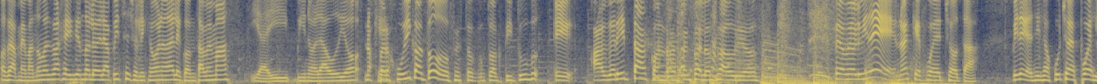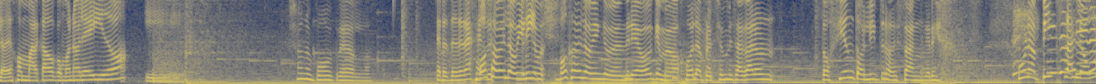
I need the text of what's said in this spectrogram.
O sea, me mandó un mensaje diciendo lo de la pizza y yo le dije, bueno, dale, contame más. Y ahí vino el audio. Nos que- perjudica a todos esto, tu actitud eh, agreta con respecto a los audios. Pero me olvidé, no es que fue chota. Viste que si lo escucho después lo dejo marcado como no leído y... Yo no puedo creerlo. Pero te traje Vos sabés, lo bien que me, vos sabés lo bien que me vendría hoy, que me bajó la presión, me sacaron 200 litros de sangre. Una pizza es lo único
